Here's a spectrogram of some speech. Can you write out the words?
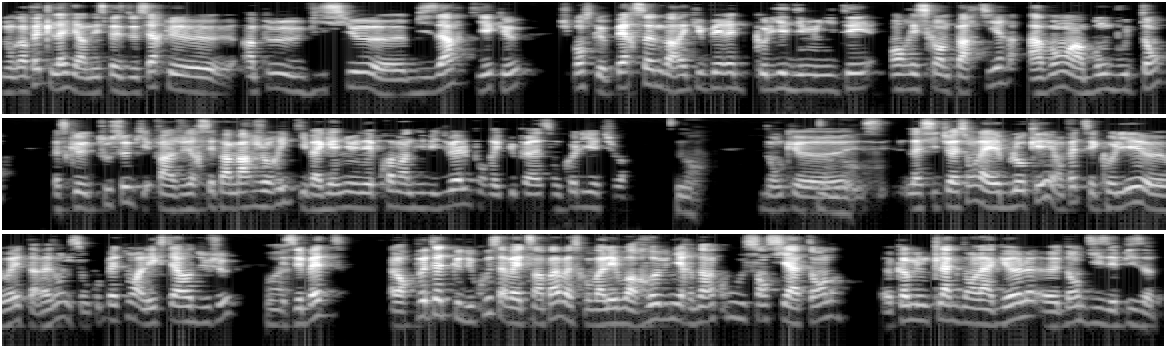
Donc en fait, là, il y a un espèce de cercle euh, un peu vicieux, euh, bizarre, qui est que je pense que personne va récupérer de collier d'immunité en risquant de partir avant un bon bout de temps. Parce que tous ceux qui, enfin, je veux dire, c'est pas Marjorie qui va gagner une épreuve individuelle pour récupérer son collier, tu vois. Non. Donc euh, Non, non. c'est- la situation là est bloquée. En fait, ces colliers, euh, ouais, t'as raison, ils sont complètement à l'extérieur du jeu. Ouais. Et c'est bête. Alors peut-être que du coup, ça va être sympa parce qu'on va les voir revenir d'un coup sans s'y attendre, euh, comme une claque dans la gueule, euh, dans 10 épisodes.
